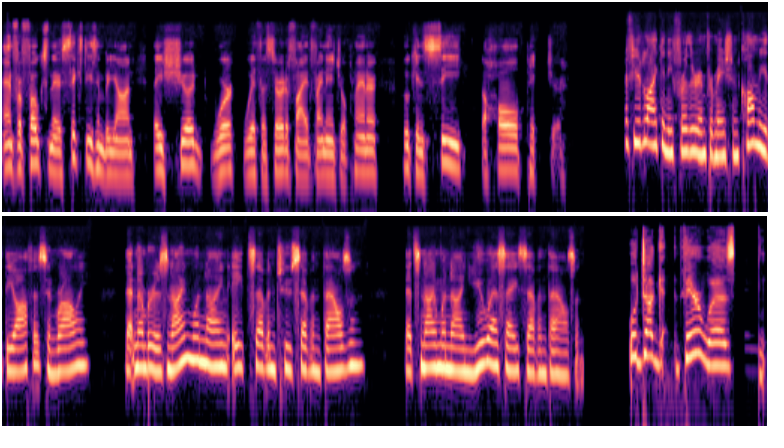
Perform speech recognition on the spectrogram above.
and for folks in their 60s and beyond, they should work with a certified financial planner who can see the whole picture. If you'd like any further information, call me at the office in Raleigh. That number is 919 872 7000. That's 919 USA 7000. Well, Doug, there was an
